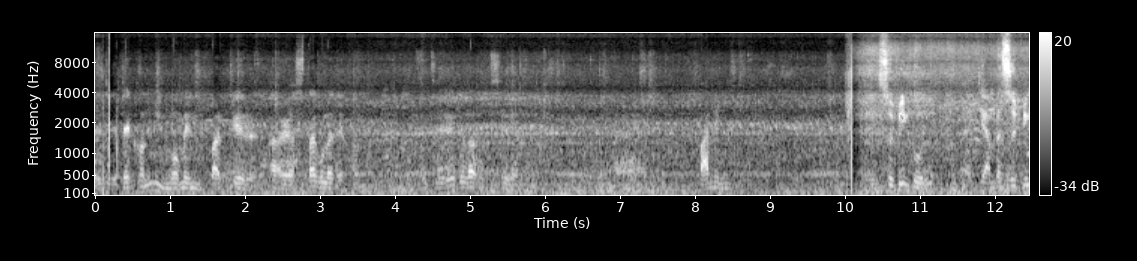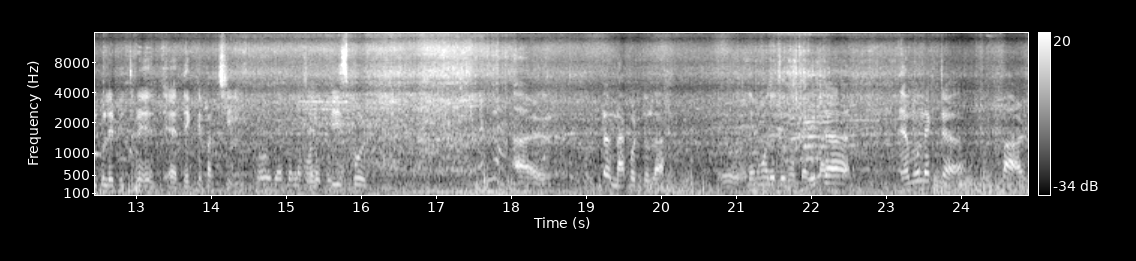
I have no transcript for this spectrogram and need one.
এই যে দেখুন, মমিন পার্কের রাস্তাগুলো দেখুন। এই যে এগুলো হচ্ছে পানি। সুইমিং পুল যে আমরা সুইমিং পুলের ভিতরে দেখতে পাচ্ছি পিস বোর্ড আর নাকরদোলা। তো এটা এমন একটা পার্ক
